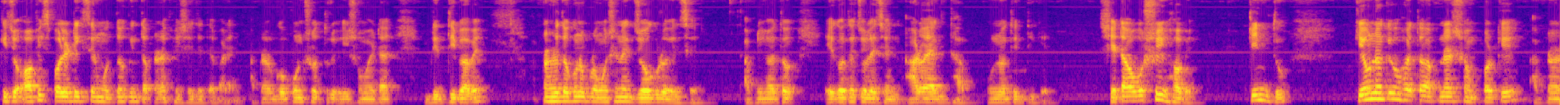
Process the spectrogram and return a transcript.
কিছু অফিস পলিটিক্সের মধ্যেও কিন্তু আপনারা ফেসে যেতে পারেন। আপনার গোপন শত্রু এই সময়টা বৃদ্ধি পাবে। আপনার হয়তো কোনো প্রমোশনের যোগ রয়েছে। আপনি হয়তো এগোতে চলেছেন আরও এক ধাপ উন্নতির দিকে। সেটা অবশ্যই হবে। কিন্তু কেউ না কেউ হয়তো আপনার সম্পর্কে আপনার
